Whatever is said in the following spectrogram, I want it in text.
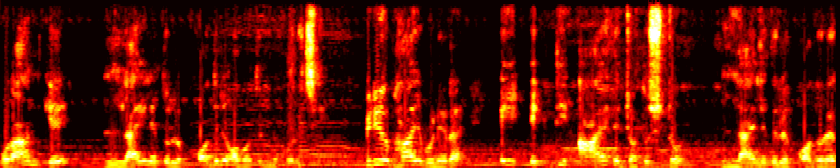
কোরআনকে লাইলাতুল কদরে অবতীর্ণ করেছি। প্রিয় ভাই বোনেরা, এই একটি আয়াতে যথেষ্ট লাইলাতুল কদরের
